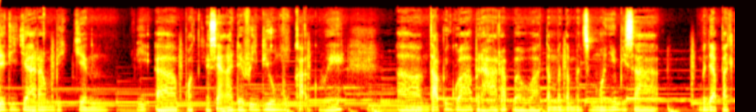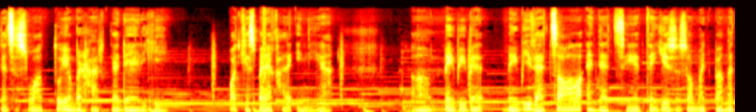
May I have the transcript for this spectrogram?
jadi jarang bikin uh, podcast yang ada video muka gue. Um, tapi gue berharap bahwa teman-teman semuanya bisa mendapatkan sesuatu yang berharga dari podcast pada kali ini ya um, maybe maybe that's all and that's it thank you so, so much banget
